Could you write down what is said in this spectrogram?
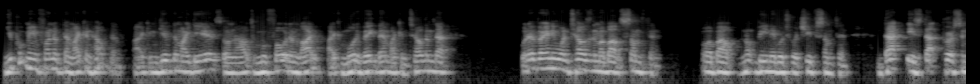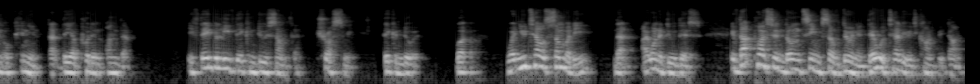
you put me in front of them, I can help them. I can give them ideas on how to move forward in life. I can motivate them. I can tell them that whatever anyone tells them about something or about not being able to achieve something, that is that person' opinion that they are putting on them. If they believe they can do something, trust me, they can do it. But when you tell somebody that I want to do this, if that person don't see himself doing it, they will tell you it can't be done.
